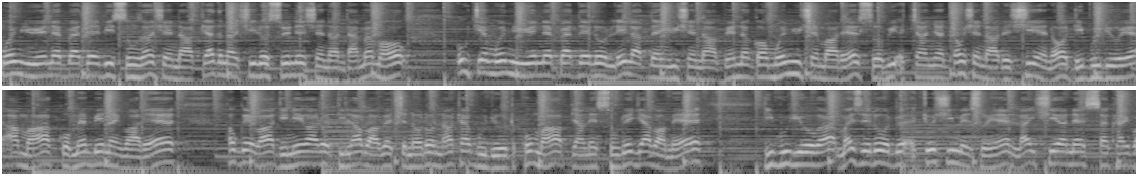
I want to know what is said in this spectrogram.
မွေးမြူရေးနဲ့ပတ်သက်ပြီးစုံစမ်းရှင်တာပြဿနာရှိလို့ဆွေးနွေးရှင်တာဒါမှမဟုတ်ဥကျဲမွေးမြူရေးနဲ့ပတ်သက်လို့လေးလာတန်ယူရှင်တာဘယ်နှကောင်မွေးမြူရှင်ပါတယ်ဆိုပြီးအကြံဉာဏ်တောင်းရှင်တာတွေရှိရင်တော့ဒီဗီဒီယိုရဲ့အောက်မှာကွန်မန့်ပေးနိုင်ပါတယ်ဟုတ်ကဲ့ပါဒီနေ့ကတော့ဒီလောက်ပါပဲကျွန်တော်တို့နောက်ထပ်ဗီဒီယိုတစ်ခုမှပြန်လည်ဆုံတွေ့ကြပါမယ် ဒီဗီဒီယိုကမိုက်ဆွေတို့အတွက်အကျိုးရှိမယ်ဆိုရင် like share နဲ့ subscribe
